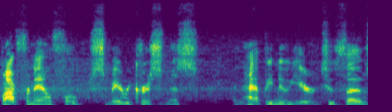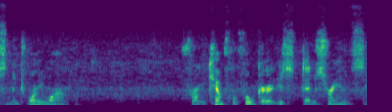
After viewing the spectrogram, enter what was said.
Bye for now, folks. Merry Christmas and Happy New Year 2021. From Kentville folk artist Dennis Ramsay.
